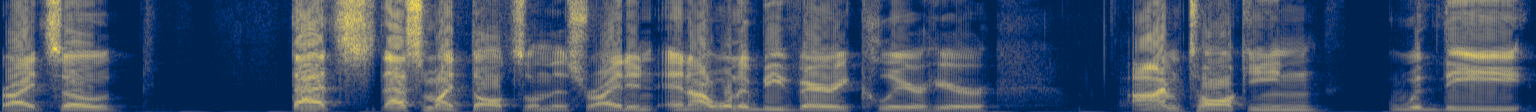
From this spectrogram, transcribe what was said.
Right? So that's that's my thoughts on this, right? And and I want to be very clear here. I'm talking with the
